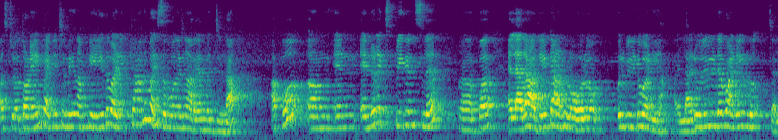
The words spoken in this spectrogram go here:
ആ തുണയും കഴിഞ്ഞിട്ടുണ്ടെങ്കിൽ നമുക്ക് ഏത് വഴിക്കാണ് പൈസ പോകുന്നതെന്ന് അറിയാൻ പറ്റില്ല. അപ്പോൾ എന്റെ ഒരു എക്സ്പീരിയൻസിൽ അപ്പോൾ എല്ലാവരും ആദ്യമായിട്ടാണല്ലോ ഓരോ ഒരു വീട് പണിയാ. എല്ലാവരും ഒരു വീടേ പണിയുള്ളൂ. ചില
